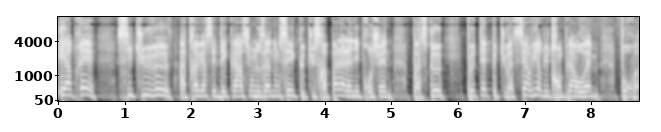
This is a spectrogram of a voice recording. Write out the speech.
Et après, si tu veux à travers cette déclaration nous annoncer que tu seras pas là l'année prochaine parce que peut-être que tu vas te servir du tremplin OM pour à-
